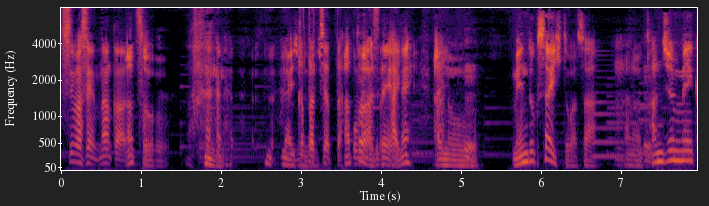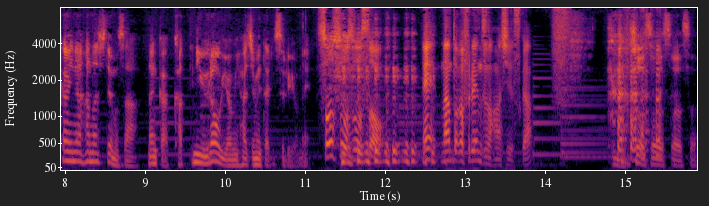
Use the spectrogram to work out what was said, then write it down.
すいません、なんか。あと、大丈夫。語っちゃった。あとはあれだよね。あの、めんどくさい人はさ、あの、単純明快な話でもさ、なんか勝手に裏を読み始めたりするよね。そうそうそうそう。え、なんとかフレンズの話ですか？そうそうそうそう。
